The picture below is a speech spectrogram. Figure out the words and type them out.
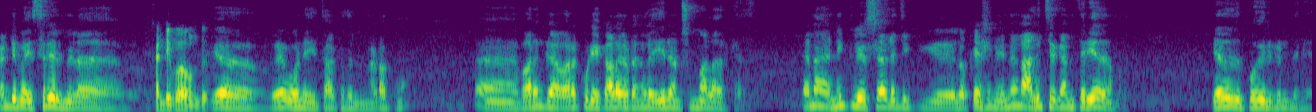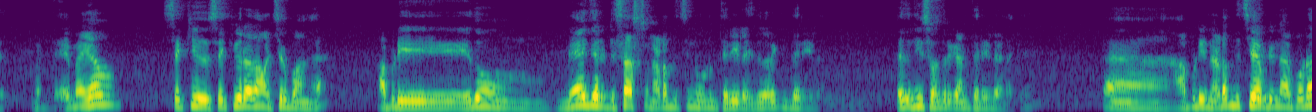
கண்டிப்பா இஸ்ரேல் மேல கண்டிப்பா உண்டு. வேகோனை தாக்குதல் நடக்கும். வருங்க வரக்கூடிய காலகட்டங்களில் ஈரான் சும்மாலாம் இருக்காது. ஏன்னா நியூக்ளியர் ஸ்ட்ராட்டஜிக் லொக்கேஷன் என்னென்ன அழிச்சிருக்கான்னு தெரியாது நமக்கு. எது எது போயிருக்குன்னு தெரியாது. பட் தேமேக செக்யூ செக்யூராக தான் வச்சுருப்பாங்க. அப்படி எதுவும் மேஜர் டிசாஸ்டர் நடந்துச்சுன்னு ஒன்றும் தெரியல. இது வரைக்கும் தெரியல. எது நியூஸ் வந்திருக்கான்னு தெரியல எனக்கு. அப்படி நடந்துச்சு அப்படின்னா கூட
